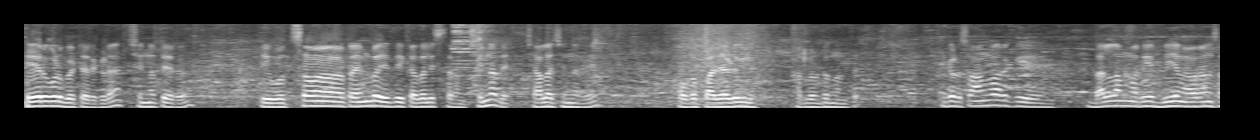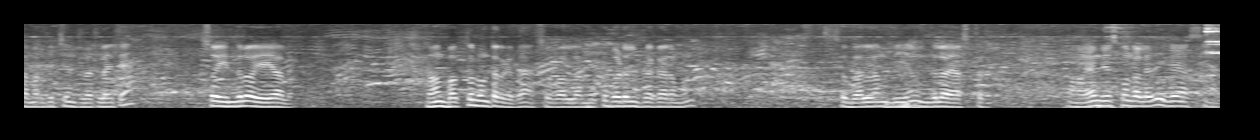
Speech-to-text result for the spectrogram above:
తేరు కూడా పెట్టారు ఇక్కడ చిన్న తేరు. ఈ ఉత్సవ టైంలో ఇది కదలిస్తారు చిన్నదే చాలా చిన్నది. ఒక పది అడుగులు అట్లా ఉంటుంది ఇక్కడ స్వామివారికి బెల్లం మరియు బియ్యం ఎవరైనా సమర్పించినట్లయితే సో ఇందులో వేయాలి. భక్తులు ఉంటారు కదా. సో వాళ్ళ మొక్కుబడుల ప్రకారము. సో బెల్లం బియ్యం ఇందులో వేస్తారు. మనం ఏం తీసుకుని రాలేదు ఇవే వేస్తున్నాం.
